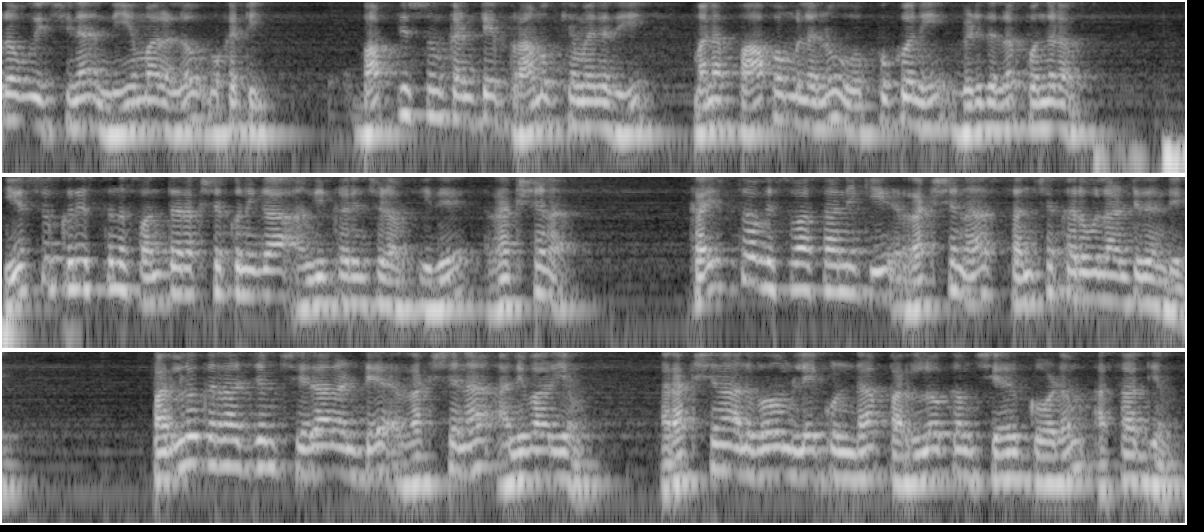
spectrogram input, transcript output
ప్రభు ఇచ్చిన నియమాలలో ఒకటి. బాప్తిస్వం కంటే ప్రాముఖ్యమైనది మన పాపములను ఒప్పుకొని విడుదల పొందడం. యేసుక్రీస్తును స్వంత రక్షకునిగా అంగీకరించడం ఇదే రక్షణ. క్రైస్తవ విశ్వాసానికి రక్షణ సంచకరువు లాంటిదండి. పరలోక రాజ్యం చేరాలంటే రక్షణ అనివార్యం. రక్షణ అనుభవం లేకుండా పరలోకం చేరుకోవడం అసాధ్యం.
